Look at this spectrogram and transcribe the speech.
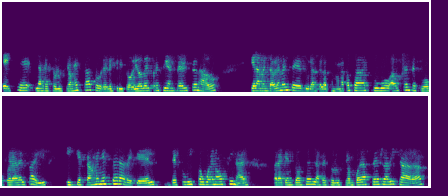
es que la resolución está sobre el escritorio del presidente del Senado, que lamentablemente durante la semana pasada estuvo ausente, estuvo fuera del país y que están en espera de que él dé su visto bueno final para que entonces la resolución pueda ser radicada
